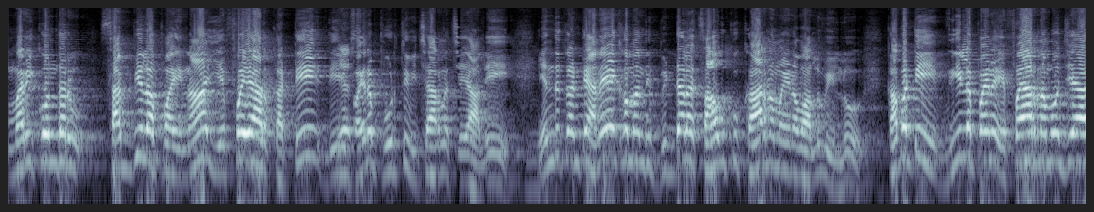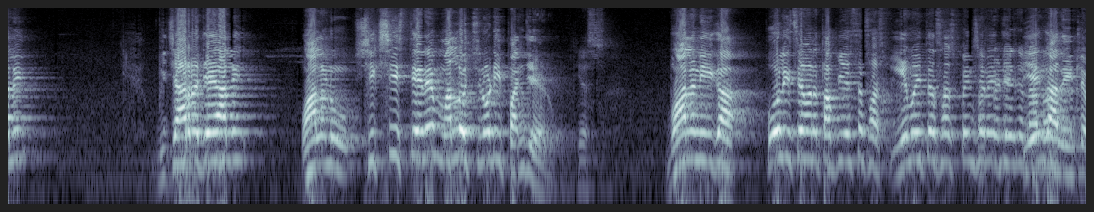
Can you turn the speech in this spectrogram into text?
మరికొందరు సభ్యుల పైన ఎఫ్ఐఆర్ కట్టి దీనిపైన పూర్తి విచారణ చేయాలి. ఎందుకంటే అనేక మంది బిడ్డల చావుకు కారణమైన వాళ్ళు వీళ్ళు. కాబట్టి వీళ్ళపైన ఎఫ్ఐఆర్ నమోదు చేయాలి విచారణ చేయాలి. వాళ్ళను శిక్షిస్తేనే మళ్ళీ వచ్చినోడు ఈ పని చేయడు. వాళ్ళని ఇక పోలీస్ ఏమైనా తప్పు చేస్తే సస్- ఏమైతే సస్పెన్షన్ అయితే ఏం కాదు ఇట్లే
